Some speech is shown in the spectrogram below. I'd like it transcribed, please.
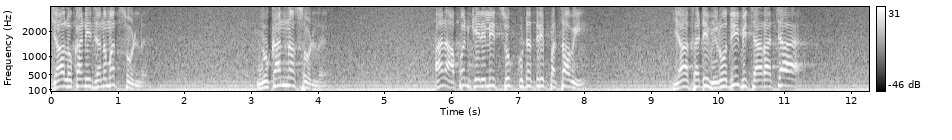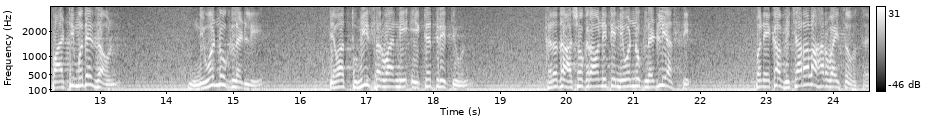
ज्या लोकांनी जनमत सोडलं लोकांना सोडलं आणि आपण केलेली चूक कुठंतरी पचावी यासाठी विरोधी विचाराच्या पार्टीमध्ये जाऊन निवडणूक लढली तेव्हा तुम्ही सर्वांनी एकत्रित येऊन खरं तर अशोकरावांनी ती निवडणूक लढली असती पण एका विचाराला हरवायचं होतं.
